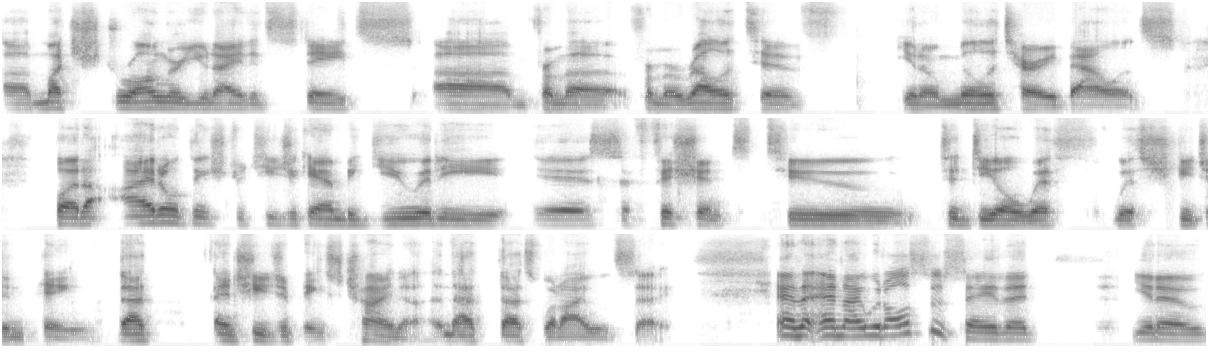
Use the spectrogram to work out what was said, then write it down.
a much stronger United States um, from a from a relative, you know, military balance. But I don't think strategic ambiguity is sufficient to to deal with with Xi Jinping. That and Xi Jinping's China, and that that's what I would say. And and I would also say that you know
